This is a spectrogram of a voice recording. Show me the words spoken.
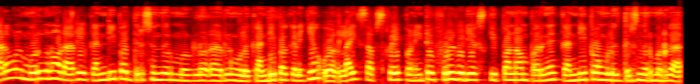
கடவுள் முருகனோட அருள் கண்டிப்பாக திருச்செந்தூர் முருகனோட அருள் உங்களுக்கு கண்டிப்பாக கிடைக்கும். ஒரு லைக் சப்ஸ்கிரைப் பண்ணிவிட்டு ஃபுல் வீடியோ ஸ்கிப் பண்ணாமல் பாருங்கள் கண்டிப்பாக உங்களுக்கு திருச்செந்தூர் முருகன்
